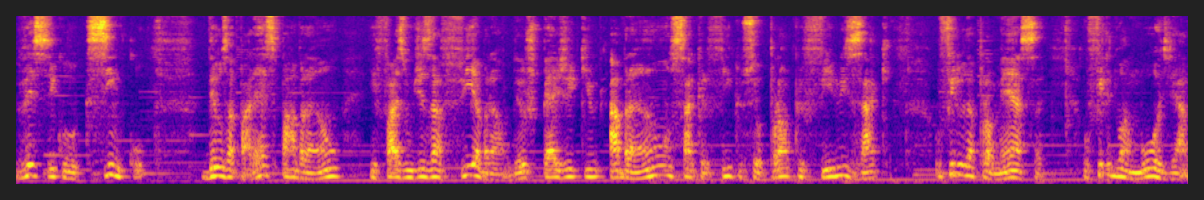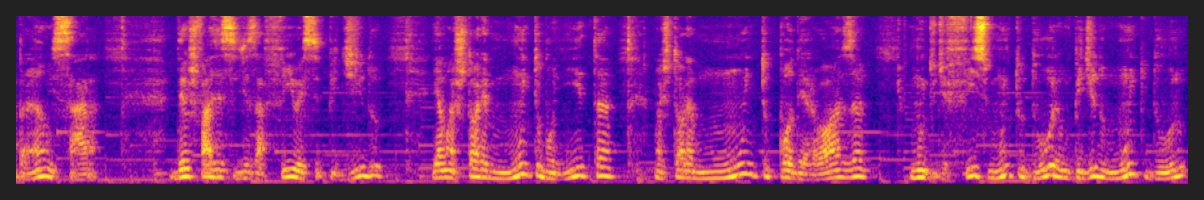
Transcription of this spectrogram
versículo 5. Deus aparece para Abraão e faz um desafio a Abraão. Deus pede que Abraão sacrifique o seu próprio filho Isaac, o filho da promessa, o filho do amor de Abraão e Sara. Deus faz esse desafio, esse pedido, e é uma história muito bonita, uma história muito poderosa, muito difícil, muito dura, um pedido muito duro.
